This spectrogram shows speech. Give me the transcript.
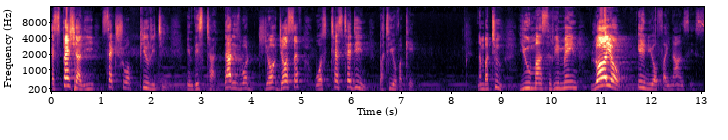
especially sexual purity in this time. That is what jo- Joseph was tested in, but he overcame. Number two, you must remain loyal in your finances.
